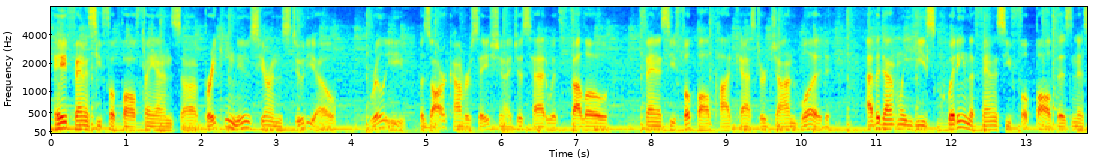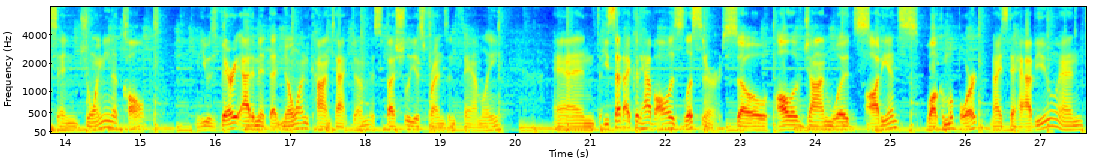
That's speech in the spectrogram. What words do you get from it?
Hey, fantasy football fans. Uh, breaking news here in the studio. Really bizarre conversation I just had with fellow fantasy football podcaster Jon Wood. Evidently, he's quitting the fantasy football business and joining a cult. He was very adamant that no one contact him, especially his friends and family. And he said I could have all his listeners. So, all of Jon Wood's audience, welcome aboard. Nice to have you. And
